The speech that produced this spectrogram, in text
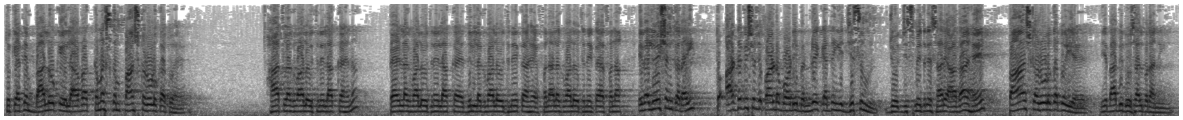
تو کہتے ہیں بالوں کے علاوہ کم از کم پانچ کروڑ کا تو ہے۔ ہاتھ لگوا لو اتنے لاکھ کا ہے نا؟ پیر لگوا لو اتنے لاکھ کا ہے، دل لگوا لو اتنے کا ہے، فلاں لگوا لو اتنے کا ہے، فلاں۔ ایویلویشن کرائی، تو آرٹیفیشل جو پارٹ آف باڈی بن رہے، کہتے ہیں یہ جسم جو جس میں اتنے سارے آدھا ہیں، پانچ کروڑ کا تو یہ ہے۔ یہ بات بھی دو سال پرانی ہے۔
